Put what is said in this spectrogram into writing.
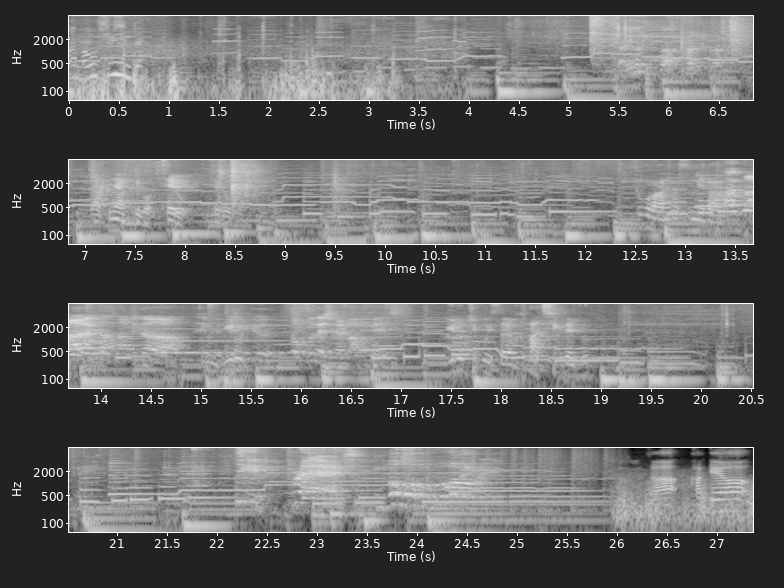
아 너무 스윙인데 그냥 그거 제로 제로. 수고 많으셨습니다. 아, 아 감사합니다. 음. 위로 덕분에 잘 마무리했지 위로 찍고 있어요 같이 그래도. 자 갈게요.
